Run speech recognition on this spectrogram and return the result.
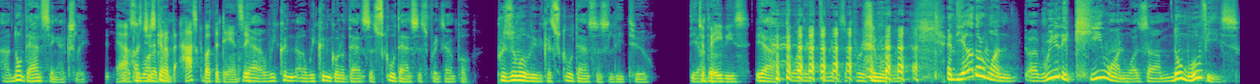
Uh, no dancing, actually. Yeah. I was just going to ask about the dancing. Yeah, we couldn't. Uh, we couldn't go to dances, school dances, for example. Presumably because school dances lead to the To other, babies. yeah, to other activities, presumably. And the other one, a really key one, was um, no movies.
